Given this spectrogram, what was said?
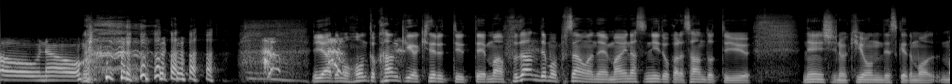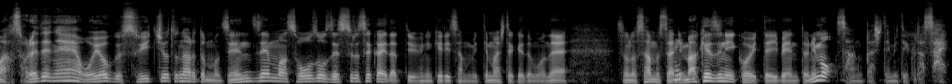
Oh no. いやでも本当寒気が来てるって言ってまあ普段でもプサンはねマイナス2度から3度っていう年始の気温ですけどもまあそれでね泳ぐ水中となるともう全然まあ想像を絶する世界だっていうふうにケリーさんも言ってましたけどもねその寒さに負けずにこういったイベントにも参加してみてください。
